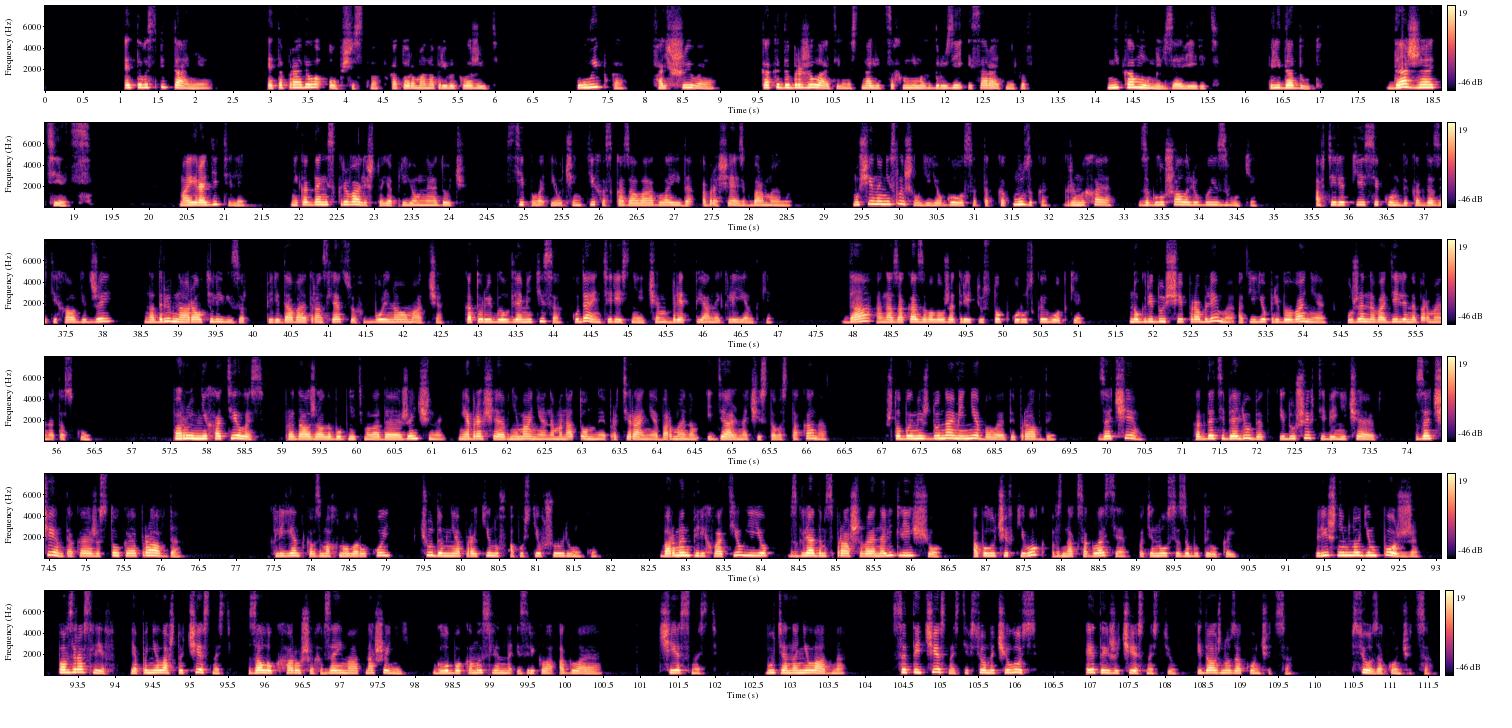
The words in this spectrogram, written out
Это воспитание, это правило общества, в котором она привыкла жить. Улыбка, фальшивая, как и доброжелательность на лицах мнимых друзей и соратников. Никому нельзя верить. Предадут. Даже отец. Мои родители никогда не скрывали, что я приемная дочь. Сипла и очень тихо сказала Аглаида, обращаясь к бармену. Мужчина не слышал ее голоса, так как музыка, громыхая, заглушала любые звуки. А в те редкие секунды, когда затихал диджей, Надрывно орал телевизор, передавая трансляцию футбольного матча, который был для Метиса куда интереснее, чем бред пьяной клиентки. Да, она заказывала уже третью стопку русской водки, но грядущие проблемы от ее пребывания уже наводили на бармена тоску. «Порой мне хотелось», — продолжала бубнить молодая женщина, не обращая внимания на монотонные протирания барменом идеально чистого стакана, чтобы между нами не было этой правды. Зачем? Когда тебя любят и души в тебе не чают, зачем такая жестокая правда? Клиентка взмахнула рукой, чудом не опрокинув опустевшую рюмку. Бармен перехватил ее, взглядом спрашивая, налить ли еще, а получив кивок, в знак согласия потянулся за бутылкой. Лишь немногим позже, повзрослев, я поняла, что честность залог хороших взаимоотношений, глубокомысленно изрекла Аглая. Честность. Будь она неладна. С этой честности все началось, этой же честностью и должно закончиться. Все закончится.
